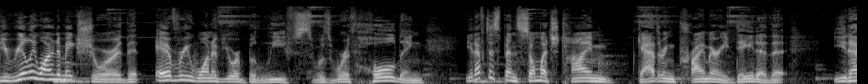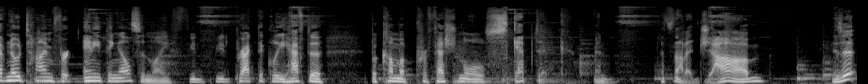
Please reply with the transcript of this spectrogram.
you really wanted to make sure that every one of your beliefs was worth holding, you'd have to spend so much time gathering primary data that you'd have no time for anything else in life. You'd, you'd practically have to become a professional skeptic. And that's not a job, is it?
